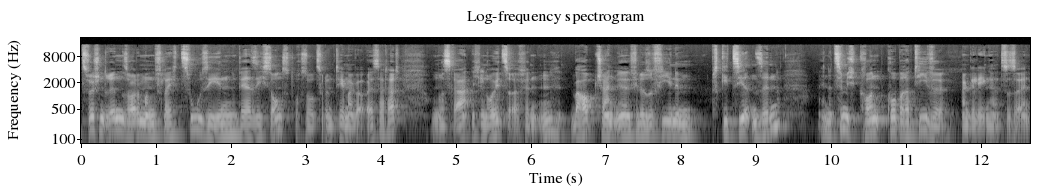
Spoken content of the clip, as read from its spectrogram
Zwischendrin sollte man vielleicht zusehen, wer sich sonst noch so zu dem Thema geäußert hat, um das Rad nicht neu zu erfinden. Überhaupt scheint mir Philosophie in dem skizzierten Sinn eine ziemlich ko kooperative Angelegenheit zu sein.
